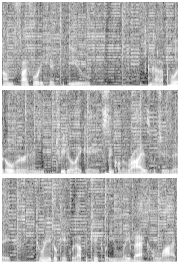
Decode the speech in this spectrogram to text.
um, 540 kick, you gotta pull it over and treat it like a this thing called a rise, which is a tornado kick without the kick, but you lay back a lot.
